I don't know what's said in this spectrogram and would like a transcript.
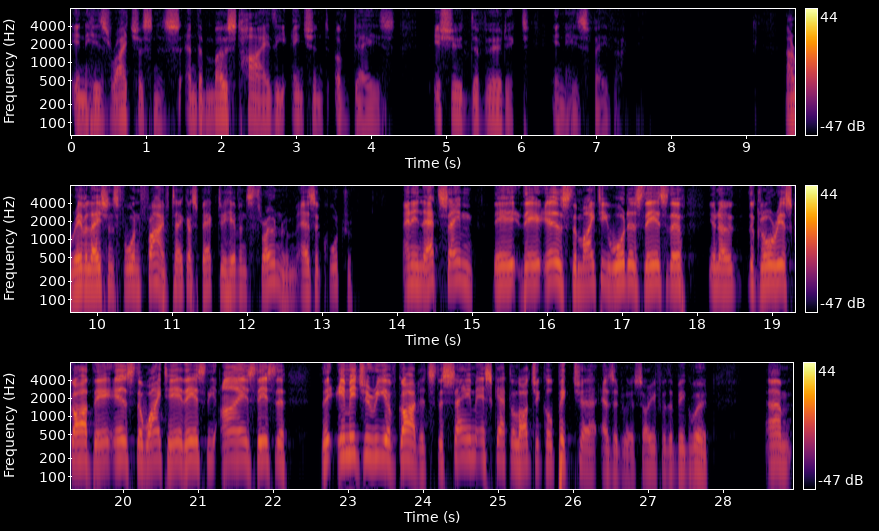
in his righteousness, and the Most High, the Ancient of Days, issued the verdict in his favor. Now, Revelations 4 and 5 take us back to heaven's throne room as a courtroom. And in that same there, there is the mighty waters. There's the, you know, the glorious God. There is the white hair. There's the eyes. There's the, the imagery of God. It's the same eschatological picture, as it were. Sorry for the big word. Um,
